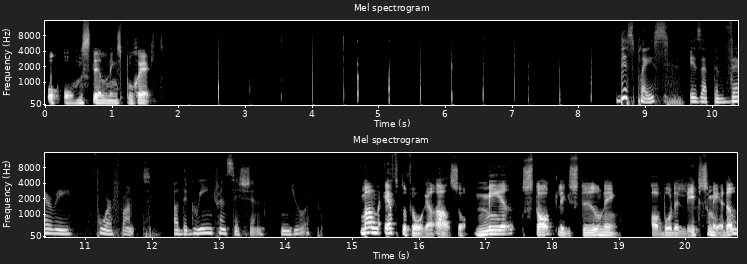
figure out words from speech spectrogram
och omställningsprojekt. This place is at the very forefront of the green transition in Europe. Man efterfrågar alltså mer statlig styrning av både livsmedel,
